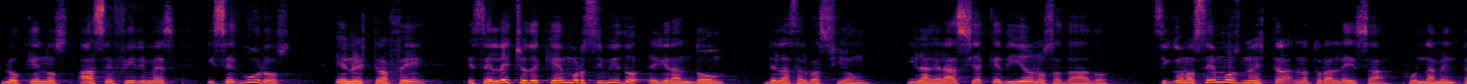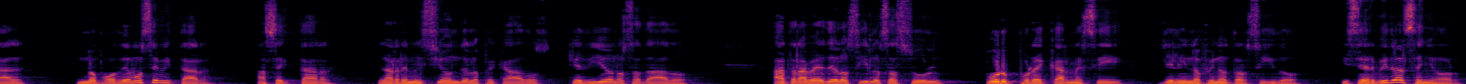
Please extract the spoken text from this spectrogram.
Lo que nos hace firmes y seguros en nuestra fe es el hecho de que hemos recibido el gran don de la salvación y la gracia que Dios nos ha dado. Si conocemos nuestra naturaleza fundamental, no podemos evitar aceptar la remisión de los pecados que Dios nos ha dado a través de los hilos azul, púrpura y carmesí y el hino fino torcido, y servir al Señor.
